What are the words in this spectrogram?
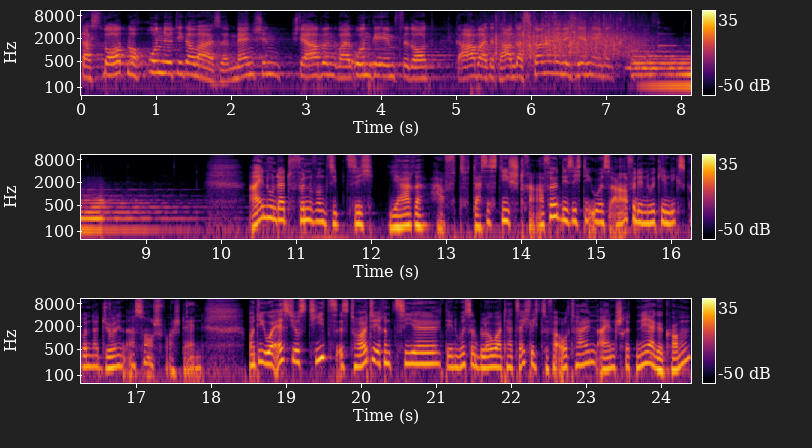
dass dort noch unnötigerweise Menschen sterben, weil ungeimpfte dort gearbeitet haben. Das können wir nicht hinnehmen. 175 Jahre Haft. Das ist die Strafe, die sich die USA für den Wikileaks-Gründer Julian Assange vorstellen. Und die US-Justiz ist heute ihrem Ziel, den Whistleblower tatsächlich zu verurteilen, einen Schritt näher gekommen.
